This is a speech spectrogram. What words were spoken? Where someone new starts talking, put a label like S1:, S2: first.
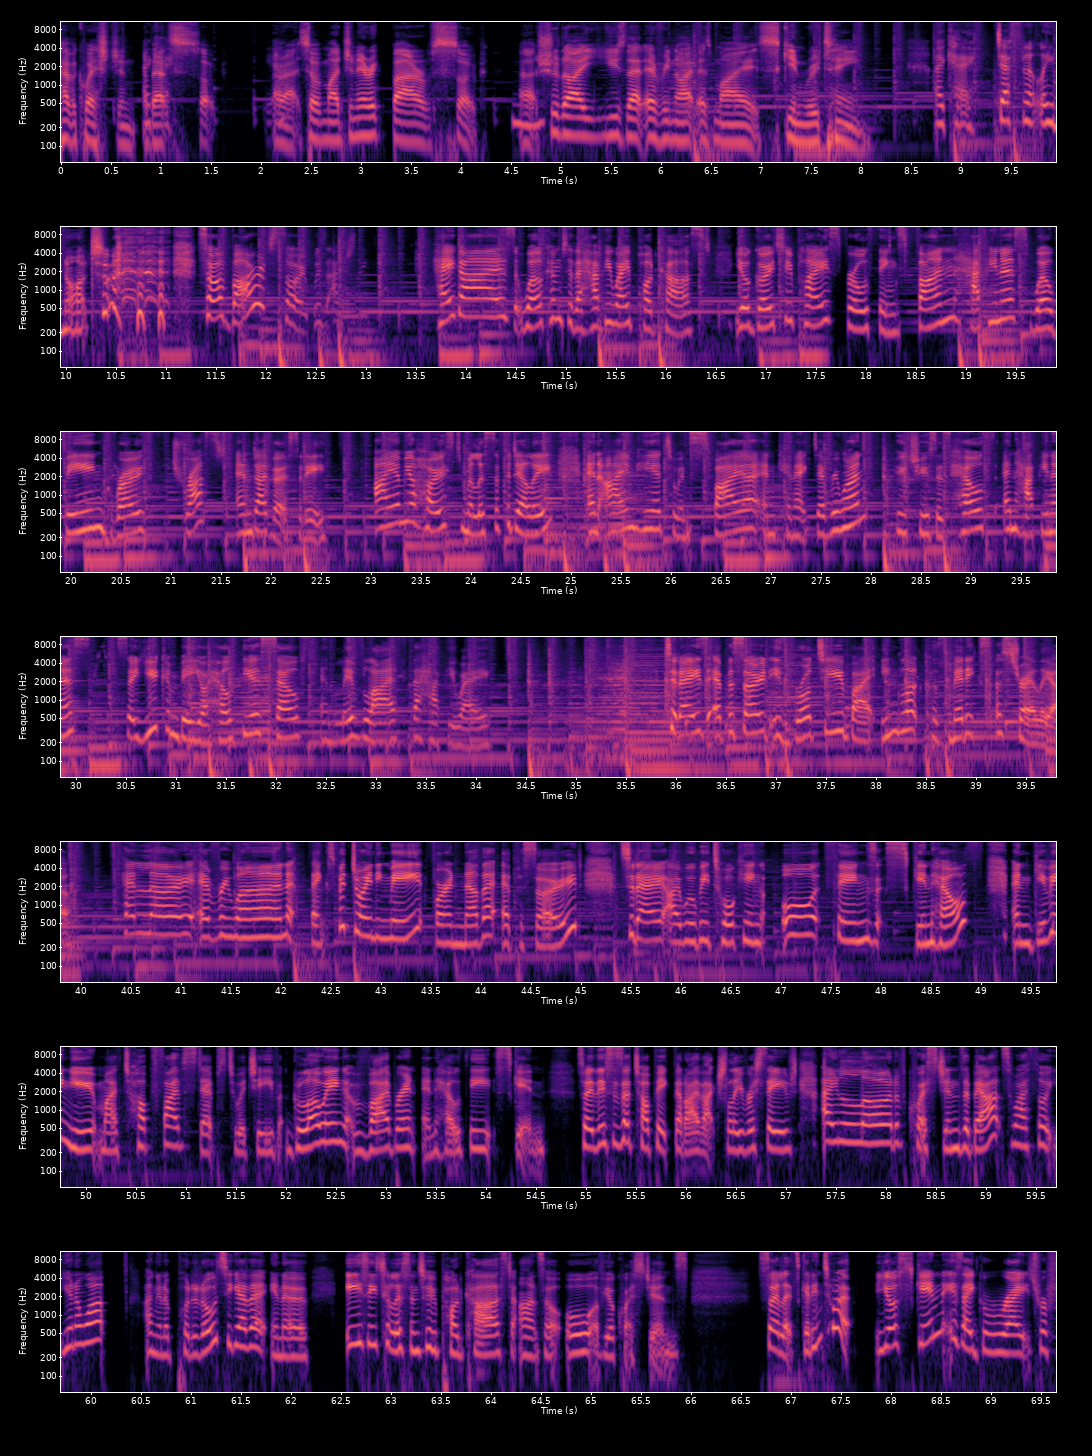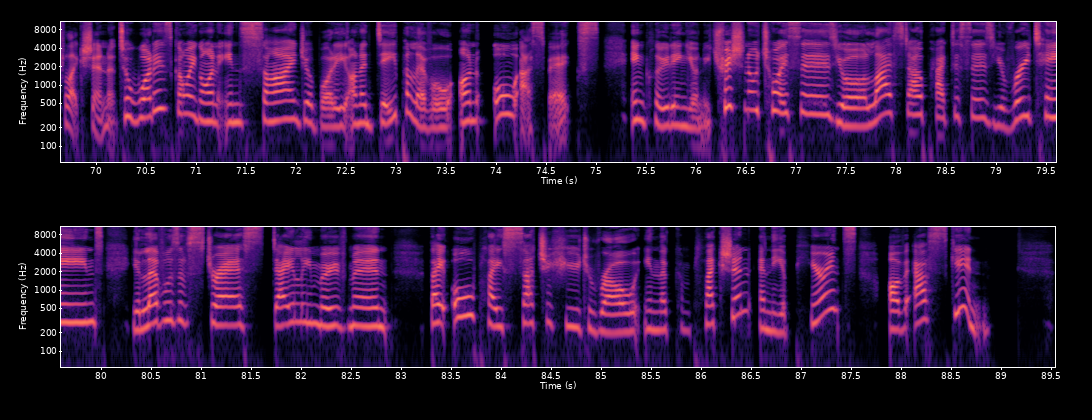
S1: I have a question
S2: Okay.
S1: about soap.
S2: Yeah.
S1: All right. So my generic bar of soap. Uh,
S2: Mhm.
S1: should I use that every night as my skin routine?
S2: Okay, definitely not. so, a bar of soap was actually. Hey guys, welcome to the Happy Way podcast, your go to place for all things fun, happiness, well being, growth, trust, and diversity. I am your host, Malissa Fedele, and I am here to inspire and connect everyone who chooses health and happiness so you can be your healthiest self and live life the happy way. Today's episode is brought to you by Inglot Cosmetics Australia. Hello, everyone. Thanks for joining me for another episode. Today, I will be talking all things skin health and giving you my top five steps to achieve glowing, vibrant, and healthy skin. So, this is a topic that I've actually received a lot of questions about. So, I thought, you know what? I'm going to put it all together in a easy to listen to podcast to answer all of your questions. So let's get into it. Your skin is a great reflection to what is going on inside your body on a deeper level on all aspects, including your nutritional choices, your lifestyle practices, your routines, your levels of stress, daily movement. They all play such a huge role in the complexion and the appearance of our skin.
